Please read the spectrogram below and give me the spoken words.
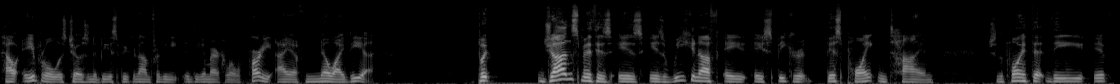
How April was chosen to be a speaker nom for the the American Liberal Party, I have no idea. But John Smith is is is weak enough a, a speaker at this point in time, to the point that the if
